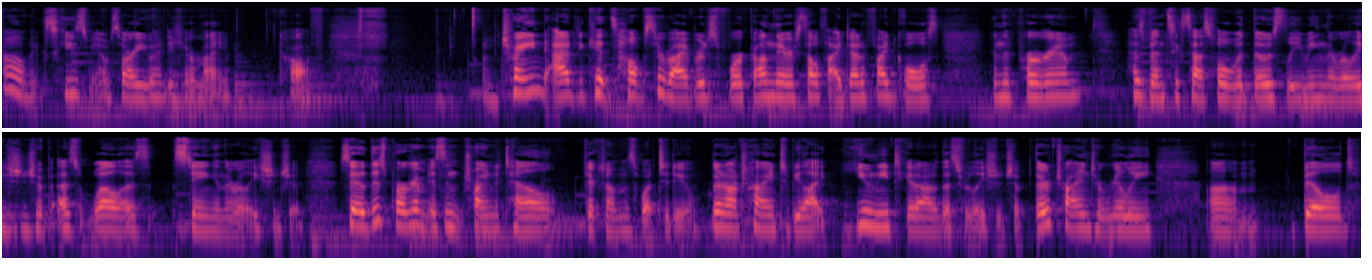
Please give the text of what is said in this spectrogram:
oh, excuse me. I'm sorry you had to hear my cough. Trained advocates help survivors work on their self identified goals in the program has been successful with those leaving the relationship as well as staying in the relationship. So, this program isn't trying to tell victims what to do. They're not trying to be like, you need to get out of this relationship. They're trying to really um, build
